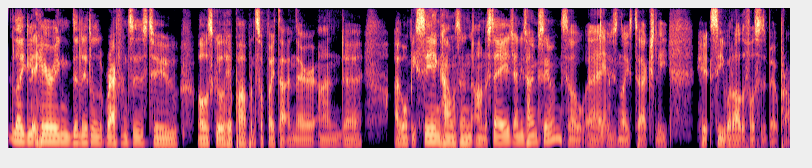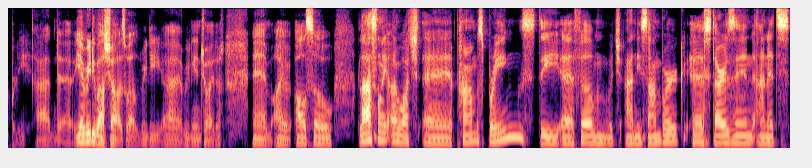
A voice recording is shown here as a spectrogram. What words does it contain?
like hearing the little references to old school hip hop and stuff like that in there. And uh, I won't be seeing Hamilton on the stage anytime soon, so uh, it was nice to actually hear, see what all the fuss is about properly. And uh, yeah, really well shot as well. Really, uh, really enjoyed it. Um, I also last night I watched uh, Palm Springs, the uh, film which Andy Samberg uh, stars in, and it's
